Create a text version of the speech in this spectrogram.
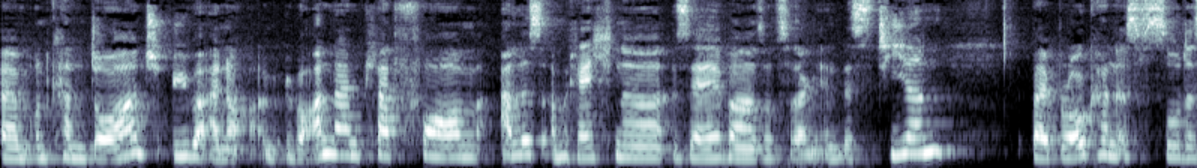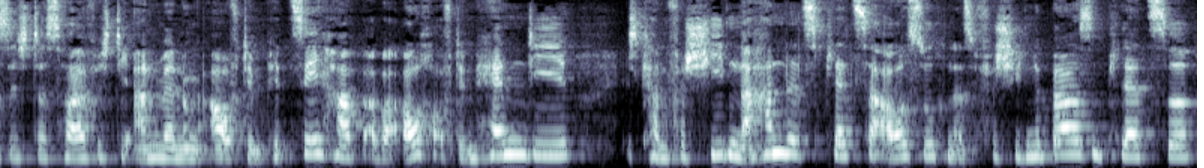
ähm, und kann dort über eine über Online-Plattform alles am Rechner selber sozusagen investieren. Bei Brokern ist es so, dass ich das häufig die Anwendung auf dem PC habe, aber auch auf dem Handy. Ich kann verschiedene Handelsplätze aussuchen, also verschiedene Börsenplätze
